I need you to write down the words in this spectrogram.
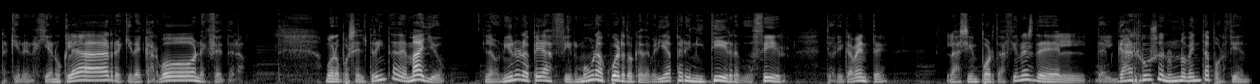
requiere energía nuclear, requiere carbón, etc. Bueno, pues el 30 de mayo la Unión Europea firmó un acuerdo que debería permitir reducir, teóricamente, las importaciones del, del gas ruso en un 90%.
